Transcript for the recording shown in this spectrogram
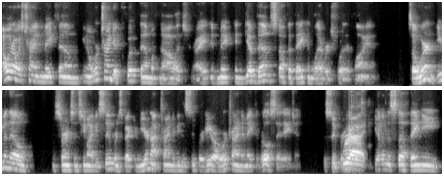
I would always try and make them, you know, we're trying to equip them with knowledge, right? And make and give them stuff that they can leverage for their client. So we're even though for instance, you might be super inspector and you're not trying to be the superhero. We're trying to make the real estate agent the superhero. Right. Give them the stuff they need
